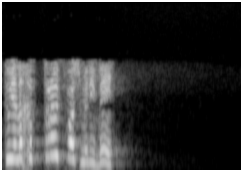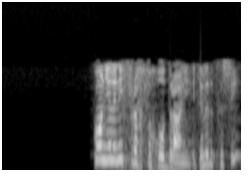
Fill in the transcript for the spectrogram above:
toe julle getroud was met die wet, kon julle nie vrug vir God dra nie. Het julle dit gesien?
